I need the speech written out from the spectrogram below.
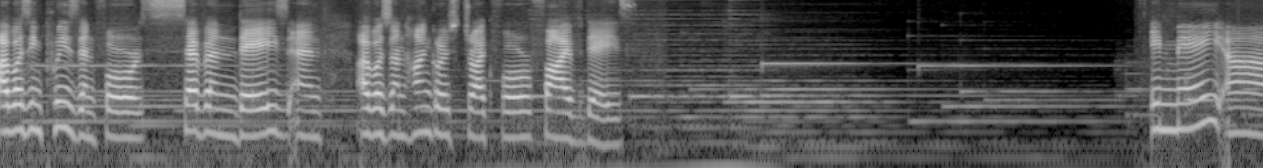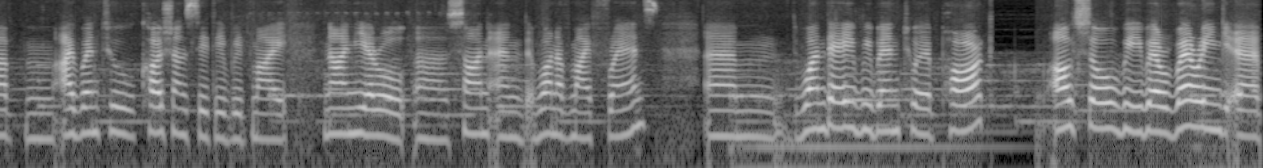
I was in prison for seven days and I was on hunger strike for five days. In May, uh, I went to Kashan City with my nine-year-old uh, son and one of my friends. Um, one day we went to a park. Also, we were wearing a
